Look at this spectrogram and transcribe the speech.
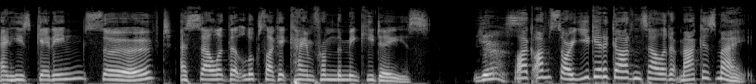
and he's getting served a salad that looks like it came from the Mickey D's. yes. Like, I'm sorry, you get a garden salad at Macca's, mate.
